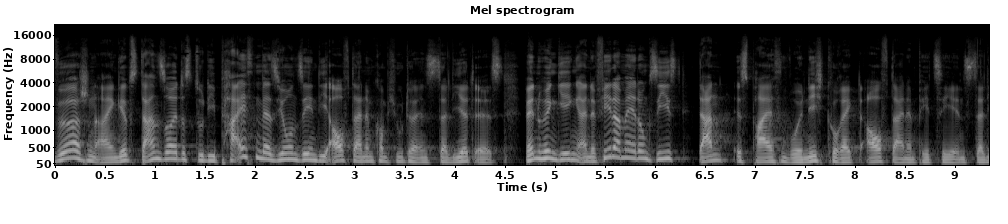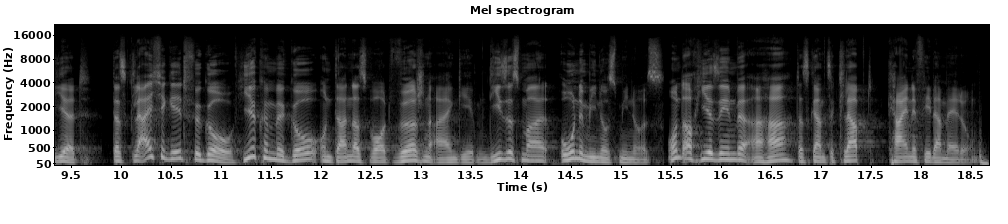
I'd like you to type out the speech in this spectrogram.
Version eingibst, dann solltest du die Python-Version sehen, die auf deinem Computer installiert ist. Wenn du hingegen eine Fehlermeldung siehst, dann ist Python wohl nicht korrekt auf deinem PC installiert. Das gleiche gilt für Go. Hier können wir Go und dann das Wort Version eingeben. Dieses Mal ohne Minus Minus. Und auch hier sehen wir, aha, das Ganze klappt, keine Fehlermeldung.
